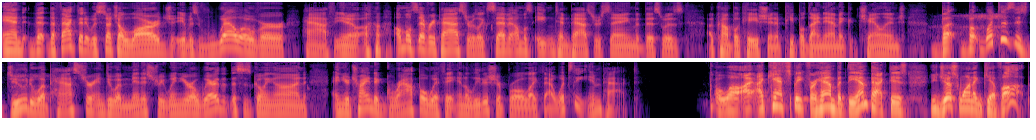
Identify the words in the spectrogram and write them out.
and the the fact that it was such a large it was well over half you know almost every pastor was like seven almost eight and ten pastors saying that this was a complication a people dynamic challenge. But but what does this do to a pastor and to a ministry when you're aware that this is going on and you're trying to grapple with it in a leadership role like that? What's the impact Oh, well, I, I can't speak for him, but the impact is you just want to give up.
